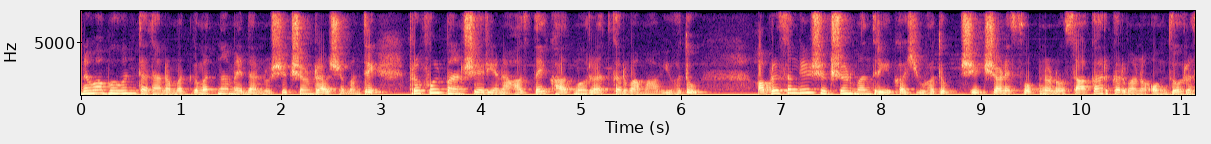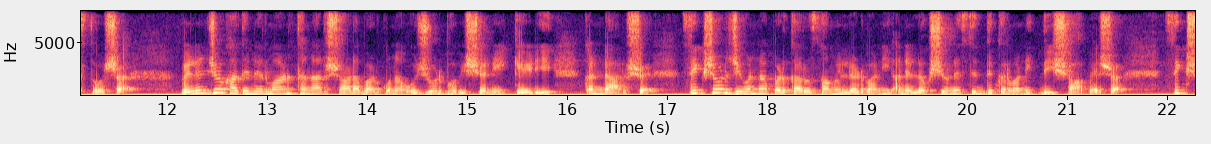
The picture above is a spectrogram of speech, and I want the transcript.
નવા ભવન તથા રમતગમતના મેદાનનું શિક્ષણ રાજ્યમંત્રી પ્રફુલ પાનશેરિયાના હસ્તે ખાતમુહૂર્ત કરવામાં આવ્યું હતું. આ પ્રસંગે શિક્ષણ મંત્રીએ કહ્યું હતું શિક્ષણ એ સ્વપ્નનો સાકાર કરવાનો ઉમદો રસ્તો છે. વેલંજા ખાતે નિર્માણ થનાર શાળા બાળકોના ઉજ્જવળ ભવિષ્યની કેડી કંડાર છે. શિક્ષણ જીવનના પડકારો સામે લડવાની અને લક્ષ્યોને સિદ્ધ કરવાની દિશા આપે છે. શિક્ષણ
